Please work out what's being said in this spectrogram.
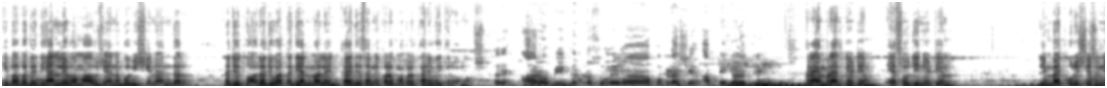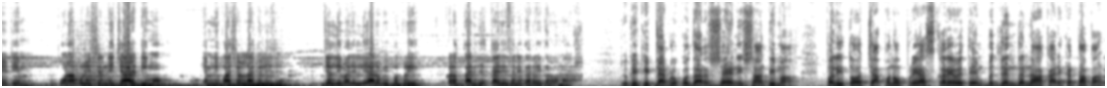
એ બાબતે ધ્યાન લેવામાં આવશે અને ભવિષ્યના અંદર રજૂ રજૂઆતને ધ્યાનમાં લઈને કાયદેસરની કડકમાં કડક કાર્યવાહી કરવામાં આવશે. અને આરોપી કેટલો સમયમાં પકડાશે આપની ગણતરી મુજબ? ક્રાઇમ બ્રાન્ચની ટીમ એસઓજીની ટીમ લિંબાયત પોલીસ સ્ટેશનની ટીમ પૂણા પોલીસ સ્ટેશનની ચાર ટીમો એમની પાછળ લાગેલી છે. જલ્દીમાં જલ્દી આરોપી પકડી કડક કાયદેસરની કાર્યવાહી કરવામાં આવશે. જોકે કેટલાક લોકો દ્વારા શહેરની શાંતિમાં પલિતો ચાપવાનો પ્રયાસ કર્યો હોય તેમ બજરંગ દળના કાર્યકર્તા પર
